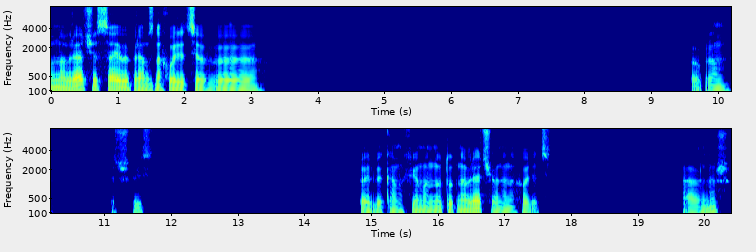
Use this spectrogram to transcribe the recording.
Ну, навряд чи сейви прям знаходяться в. Програм 6. Try Become Human. Ну тут навряд чи вони знаходяться. Правильно ж?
